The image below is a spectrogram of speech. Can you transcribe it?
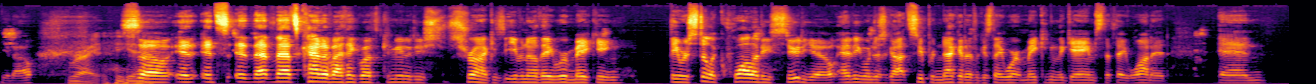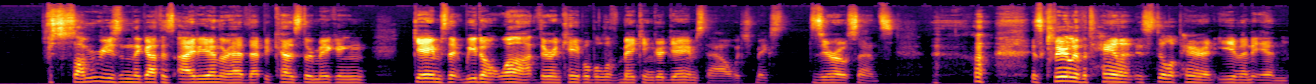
You know. Right. Yeah. So it, it's it, that that's kind of I think what the community sh- shrunk is even though they were making they were still a quality studio, everyone just got super negative because they weren't making the games that they wanted, and for some reason they got this idea in their head that because they're making games that we don't want, they're incapable of making good games now, which makes zero sense. it's clearly the talent is still apparent even in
